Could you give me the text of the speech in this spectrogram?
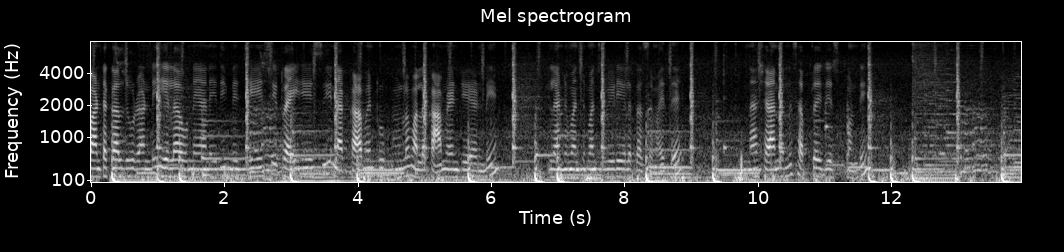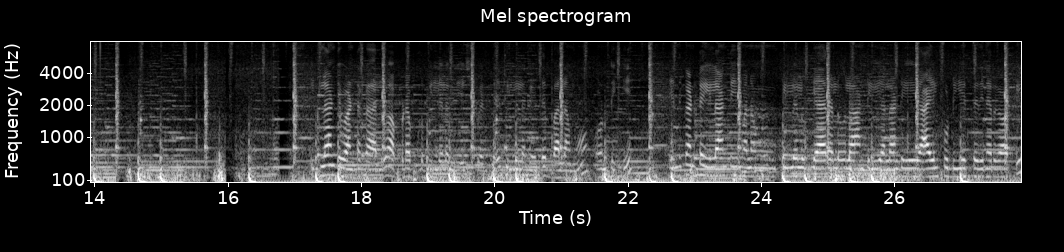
వంటకాలు చూడండి ఎలా ఉన్నాయి అనేది మీరు చేసి ట్రై చేసి నాకు కామెంట్ రూపంలో మళ్ళీ కామెంట్ చేయండి. ఇలాంటి మంచి మంచి వీడియోల కోసం అయితే నా ఛానల్ని సబ్స్క్రైబ్ చేసుకోండి. ఇట్లాంటి వంటకాలు అప్పుడప్పుడు పిల్లలకు చేసి పెడితే పిల్లలకైతే బలము ఒంటికి. ఎందుకంటే ఇలాంటి మనం పిల్లలు గ్యారెలు లాంటివి అలాంటి ఆయిల్ ఫుడ్ చేస్తే తినరు కాబట్టి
